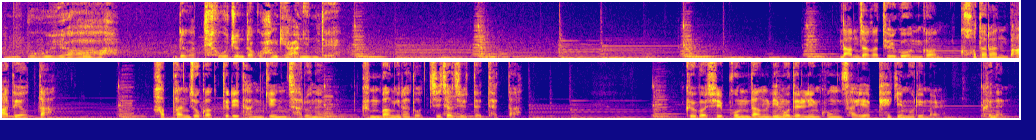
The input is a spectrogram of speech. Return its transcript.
아니, 뭐야. 내가 태워준다고 한 게 아닌데. 남자가 들고 온 건 커다란 마대였다. 합한 조각들이 담긴 자루는 금방이라도 찢어질 듯 했다. 그것이 본당 리모델링 공사의 폐기물임을 그는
